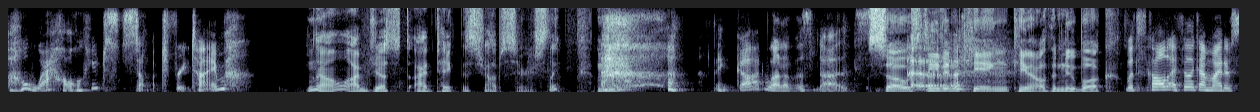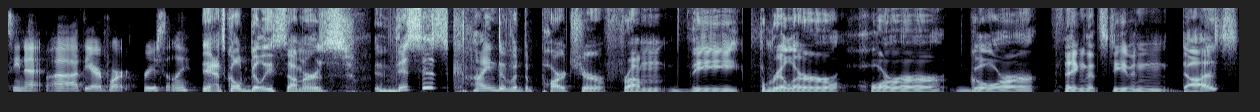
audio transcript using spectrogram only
Oh wow, you just so much free time. No, I'm just I take this job seriously. Thank God one of us does. So Stephen King came out with a new book. What's it called? I feel like I might have seen it uh, at the airport recently. Yeah, it's called Billy Summers. This is kind of a departure from the thriller, horror, gore thing that Stephen does,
